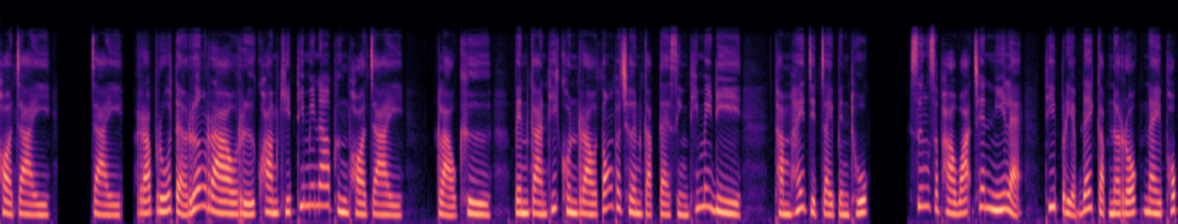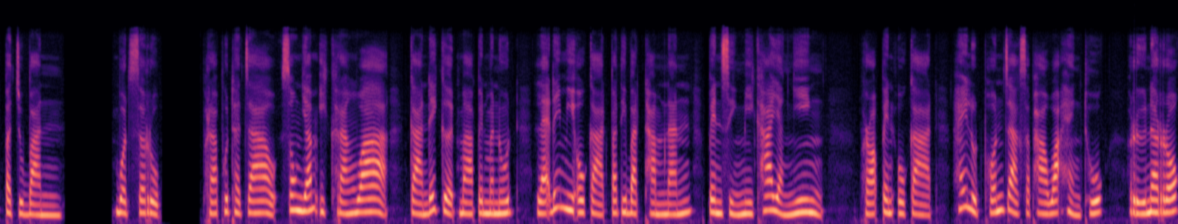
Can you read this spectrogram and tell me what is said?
พอใจ ใจรับรู้แต่เรื่องราวหรือความคิดที่ไม่น่าพึงพอใจ กล่าวคือ เป็นการที่คนเราต้องเผชิญกับแต่สิ่งที่ไม่ดีทำให้จิตใจเป็นทุกข์ ซึ่งสภาวะเช่นนี้แหละ ที่เปรียบได้กับนรกในภพปัจจุบัน บทสรุป พระพุทธเจ้าทรงย้ำอีกครั้งว่า การได้เกิดมาเป็นมนุษย์ และได้มีโอกาสปฏิบัติธรรมนั้น เป็นสิ่งมีค่าอย่างยิ่ง เพราะเป็นโอกาสให้หลุดพ้นจากสภาวะแห่งทุกข์ หรือนรก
